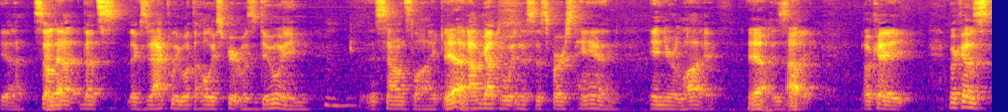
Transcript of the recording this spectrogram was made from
Yeah. So that, that- that's exactly what the Holy Spirit was doing. Mm-hmm. It sounds like. Yeah. And I've got to witness this firsthand in your life. yeah It's I- like, okay, because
